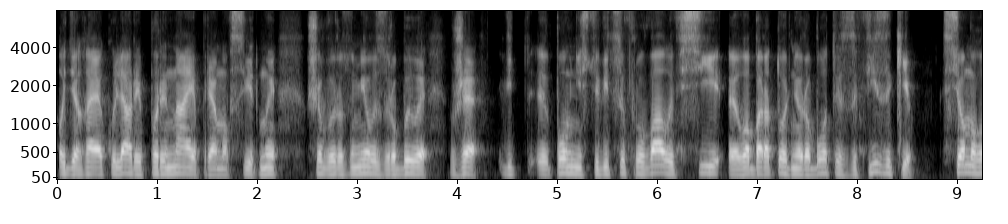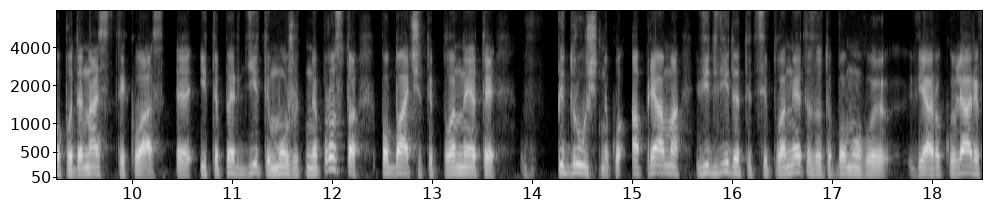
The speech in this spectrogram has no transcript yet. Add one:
одягає окуляри і поринає прямо в світ. Ми, щоб ви розуміли, зробили вже від е, повністю відцифрували всі е, лабораторні роботи з фізики. з 7 по 11 клас. Е, І тепер діти можуть не просто побачити планети підручнику, а прямо відвідати ці планети за допомогою VR-окулярів,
